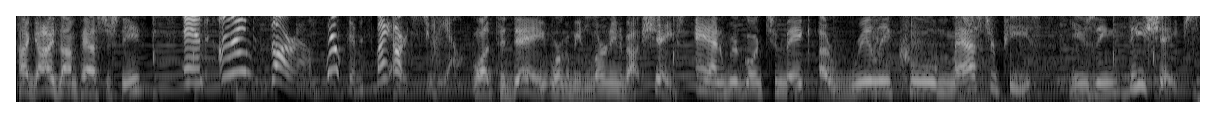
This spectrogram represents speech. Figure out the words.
Hi, guys, I'm Pastor Steve. And I'm Zara. Welcome to my art studio. Well, today we're going to be learning about shapes and we're going to make a really cool masterpiece using these shapes.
